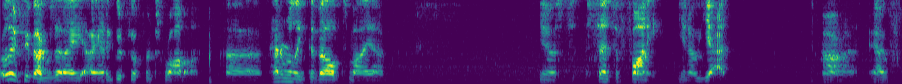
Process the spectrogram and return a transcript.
Early feedback was that I, I, had a good feel for drama. Uh, hadn't really developed my uh, you know s- sense of funny, you know, yet. uh, I've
